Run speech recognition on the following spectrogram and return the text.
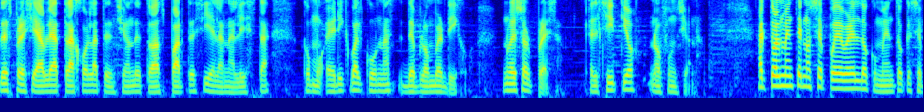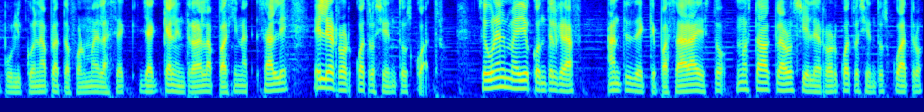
despreciable atrajo la atención de todas partes y el analista como Eric Balcunas de Bloomberg dijo, no es sorpresa, el sitio no funciona. Actualmente no se puede ver el documento que se publicó en la plataforma de la SEC, ya que al entrar a la página sale el error 404. Según el medio Contelgraph, antes de que pasara esto, no estaba claro si el error 404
